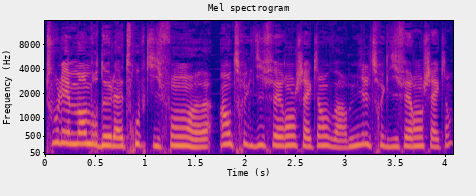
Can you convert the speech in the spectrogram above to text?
tous les membres de la troupe qui font euh, un truc différent chacun, voire mille trucs différents chacun.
